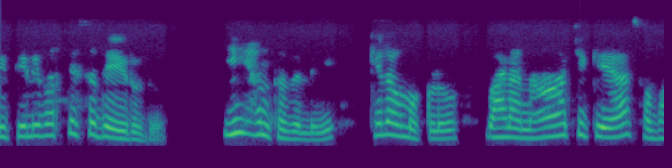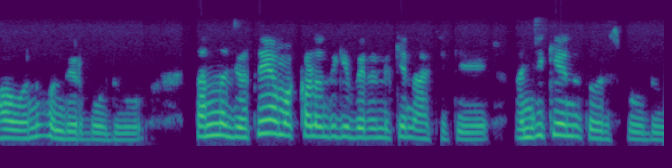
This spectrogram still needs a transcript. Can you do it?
ರೀತಿಯಲ್ಲಿ ವರ್ತಿಸದೇ ಇರುವುದು. ಈ ಹಂತದಲ್ಲಿ ಕೆಲವು ಮಕ್ಕಳು ಬಹಳ ನಾಚಿಕೆಯ ಸ್ವಭಾವವನ್ನು ಹೊಂದಿರಬಹುದು ತನ್ನ ಜೊತೆಯ ಮಕ್ಕಳೊಂದಿಗೆ ಬೆರಲಿಕ್ಕೆ ನಾಚಿಕೆ, ಅಂಜಿಕೆಯನ್ನು ತೋರಿಸಬಹುದು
